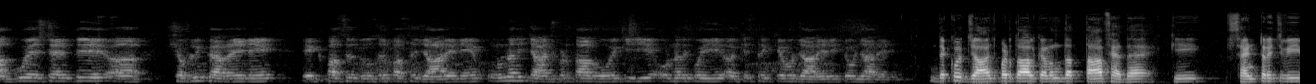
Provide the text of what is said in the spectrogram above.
ਆਗੂ ਇਸ ਟਾਈਮ ਤੇ ਸ਼ਫਲਿੰਗ ਕਰ ਰਹੇ ਨੇ ਇੱਕ ਪਾਸੇ ਤੋਂ ਦੂਸਰੇ ਪਾਸੇ ਜਾ ਰਹੇ ਨੇ ਉਹਨਾਂ ਦੀ ਜਾਂਚ ਪੜਤਾਲ ਹੋਵੇ ਕਿ ਜੀ ਉਹਨਾਂ ਦੇ ਕੋਈ ਅ, ਕਿਸ ਤਰੀਕੇ ਉਹ ਜਾ ਰਹੇ ਨੇ ਕਿਉਂ ਜਾ ਰਹੇ ਨੇ? ਦੇਖੋ ਜਾਂਚ ਪੜਤਾਲ ਕਰਨ ਦਾ ਤਾਂ ਫਾਇਦਾ ਹੈ ਕਿ ਸੈਂਟਰ 'ਚ ਵੀ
